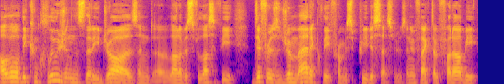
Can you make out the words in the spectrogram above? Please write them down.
Although the conclusions that he draws and a lot of his philosophy differs dramatically from his predecessors, and in fact, Al Farabi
